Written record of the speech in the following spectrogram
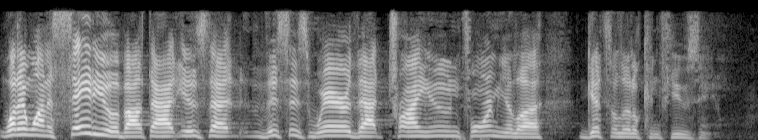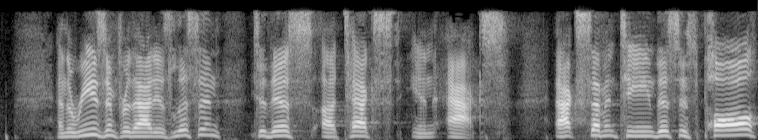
what I want to say to you about that is that this is where that triune formula gets a little confusing. And the reason for that is listen to this uh, text in Acts. Acts 17. This is Paul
